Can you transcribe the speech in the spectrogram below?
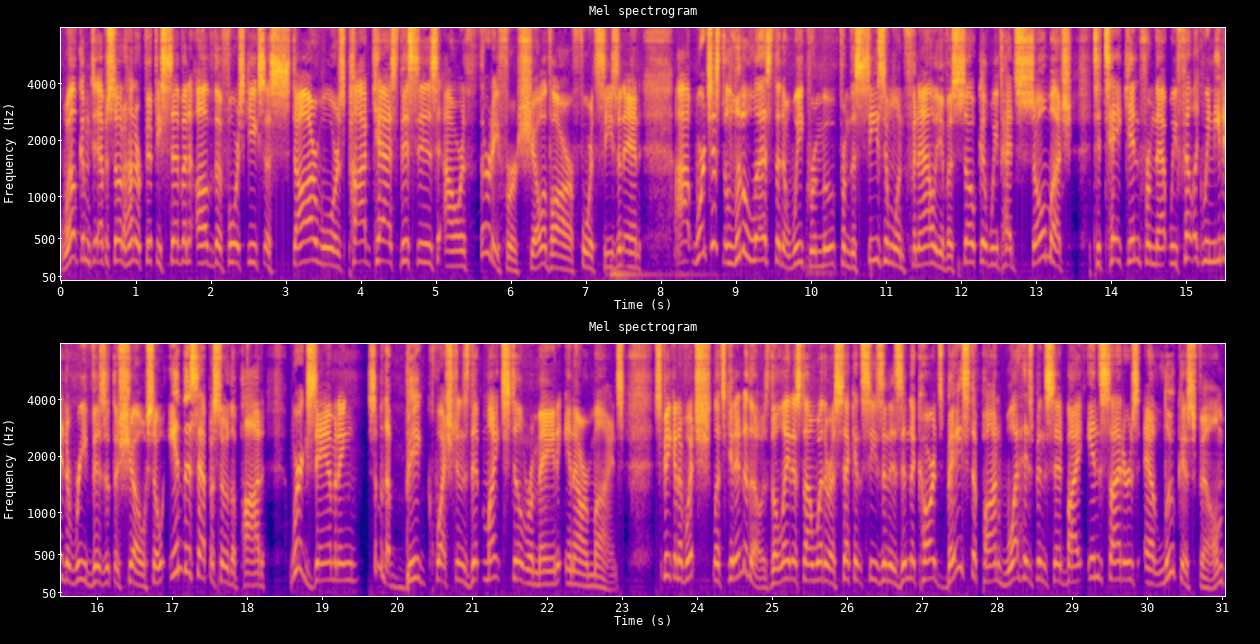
Welcome to episode 157 of the Force Geeks, a Star Wars podcast. This is our 31st show of our fourth season, and uh, we're just a little less than a week removed from the season one finale of Ahsoka. We've had so much to take in from that, we felt like we needed to revisit the show. So, in this episode of the pod, we're examining some of the big questions that might still remain in our minds. Speaking of which, let's get into those. The latest on whether a second season is in the cards based upon what has been said by insiders at Lucasfilm.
